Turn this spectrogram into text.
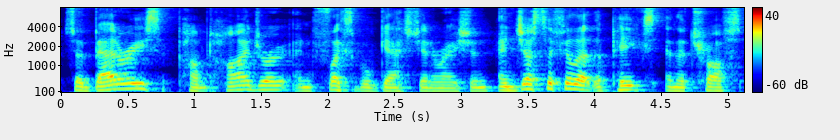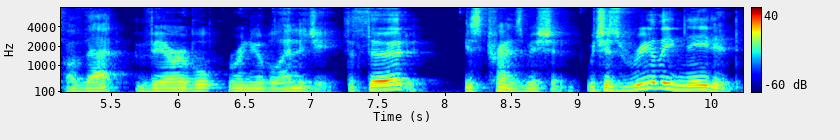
So batteries, pumped hydro, and flexible gas generation, and just to fill out the peaks and the troughs of that variable renewable energy. The third is transmission, which is really needed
